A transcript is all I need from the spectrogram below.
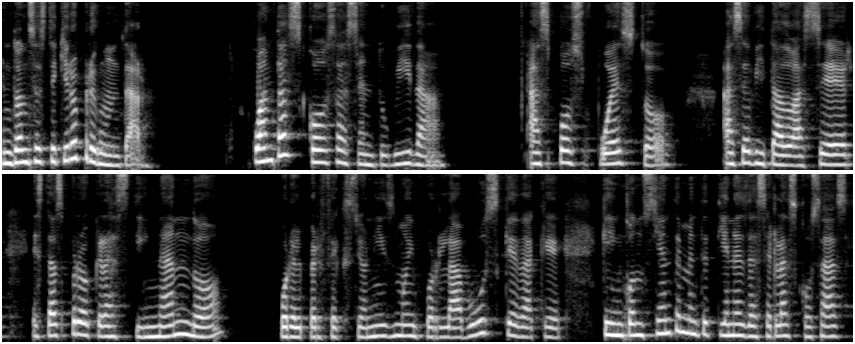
Entonces, te quiero preguntar, ¿cuántas cosas en tu vida has pospuesto, has evitado hacer, estás procrastinando por el perfeccionismo y por la búsqueda que, que inconscientemente tienes de hacer las cosas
